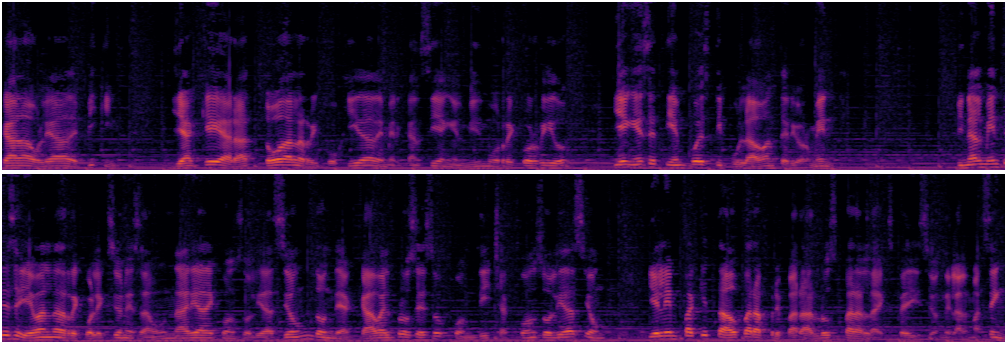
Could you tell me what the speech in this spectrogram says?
cada oleada de picking, ya que hará toda la recogida de mercancía en el mismo recorrido y en ese tiempo estipulado anteriormente. Finalmente se llevan las recolecciones a un área de consolidación donde acaba el proceso con dicha consolidación y el empaquetado para prepararlos para la expedición del almacén.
